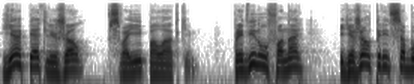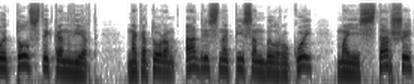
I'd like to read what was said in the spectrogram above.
я опять лежал в своей палатке. Придвинул фонарь и держал перед собой толстый конверт, на котором адрес написан был рукой моей старшей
